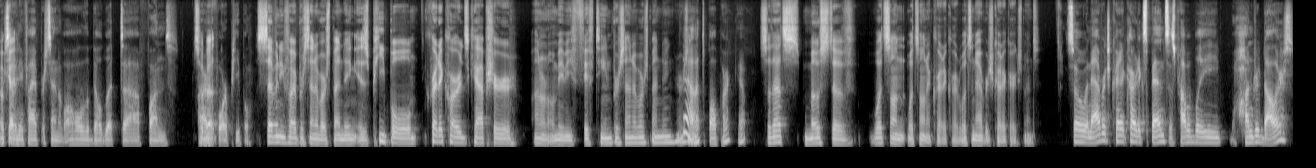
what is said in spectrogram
Okay. 75% of all the BuildWitt uh, funds So are about for people. 75% of our spending is people. Credit cards capture, I don't know, maybe 15% of our spending or Yeah, something. that's ballpark. Yep. So that's most of what's on what's on a credit card. What's an average credit card expense? So an average credit card expense is probably $100.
